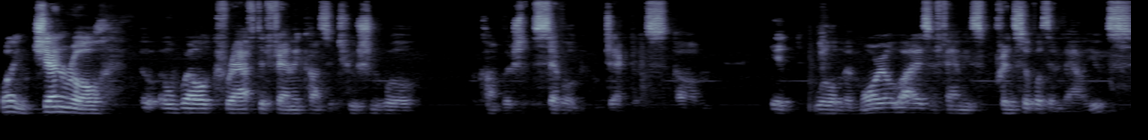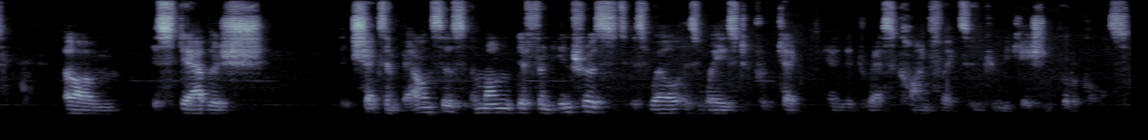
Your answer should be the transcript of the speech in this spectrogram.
Well, in general, a well crafted family constitution will accomplish several objectives. Um, it will memorialize a family's principles and values, um, establish checks and balances among different interests, as well as ways to protect and address conflicts in communication protocols.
